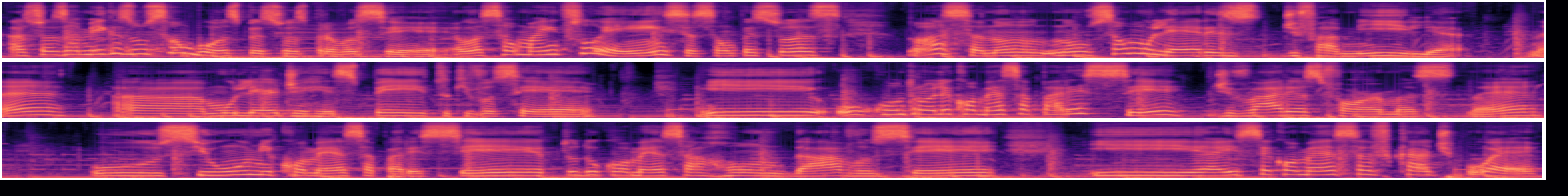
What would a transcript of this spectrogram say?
As suas amigas não são boas pessoas para você. Elas são má influência, são pessoas, nossa, não, não são mulheres de família, né? A mulher de respeito que você é. E o controle começa a aparecer de várias formas, né? O ciúme começa a aparecer, tudo começa a rondar você, e aí você começa a ficar tipo, é,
